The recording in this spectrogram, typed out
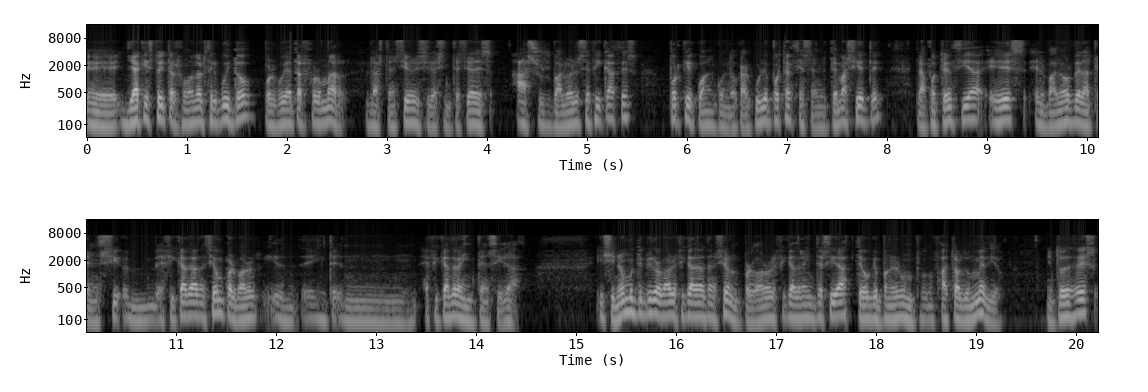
Eh, ya que estoy transformando el circuito, pues voy a transformar las tensiones y las intensidades a sus valores eficaces, porque cuando, calcule potencias en el tema 7, la potencia es el valor de la tensión, eficaz de la tensión por el valor mm, eficaz de la intensidad. Y si no multiplico el valor eficaz de la tensión por el valor eficaz de la intensidad, tengo que poner un factor de un medio. Entonces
